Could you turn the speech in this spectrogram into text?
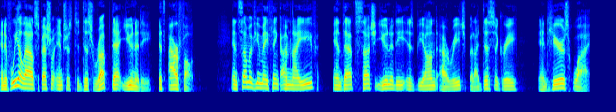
And if we allow special interests to disrupt that unity, it's our fault. And some of you may think I'm naive and that such unity is beyond our reach, but I disagree, and here's why.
